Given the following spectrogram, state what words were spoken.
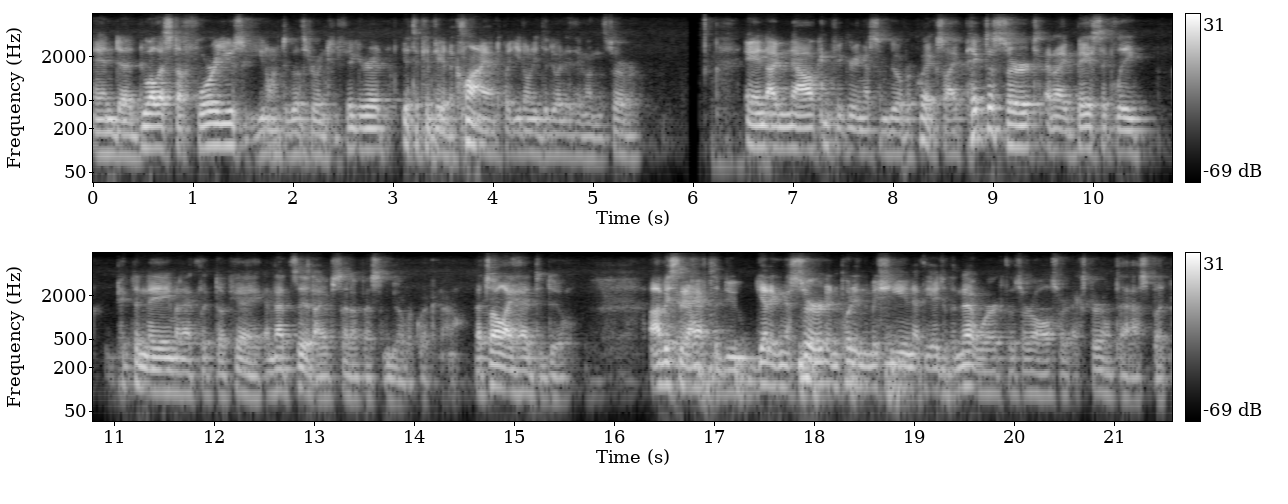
and uh, do all that stuff for you. So you don't have to go through and configure it. You have to configure the client, but you don't need to do anything on the server. And I'm now configuring SMB over QUIC. So I picked a cert and I basically picked a name and I clicked OK. And that's it. I've set up SMB over QUIC now. That's all I had to do. Obviously, I have to do getting a cert and putting the machine at the edge of the network. Those are all sort of external tasks, but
